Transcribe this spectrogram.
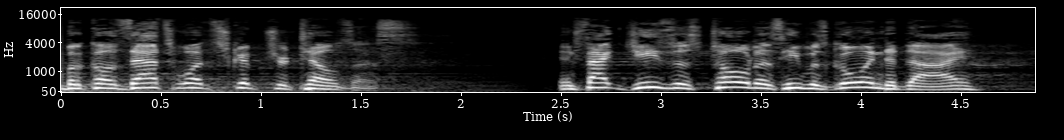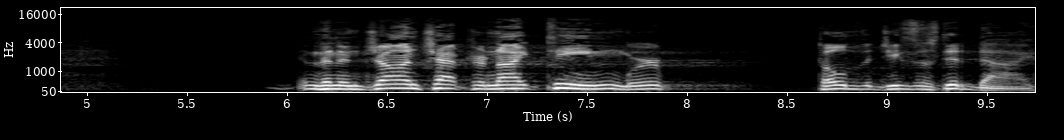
because that's what Scripture tells us. In fact, Jesus told us he was going to die. And then in John chapter 19, we're told that Jesus did die.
